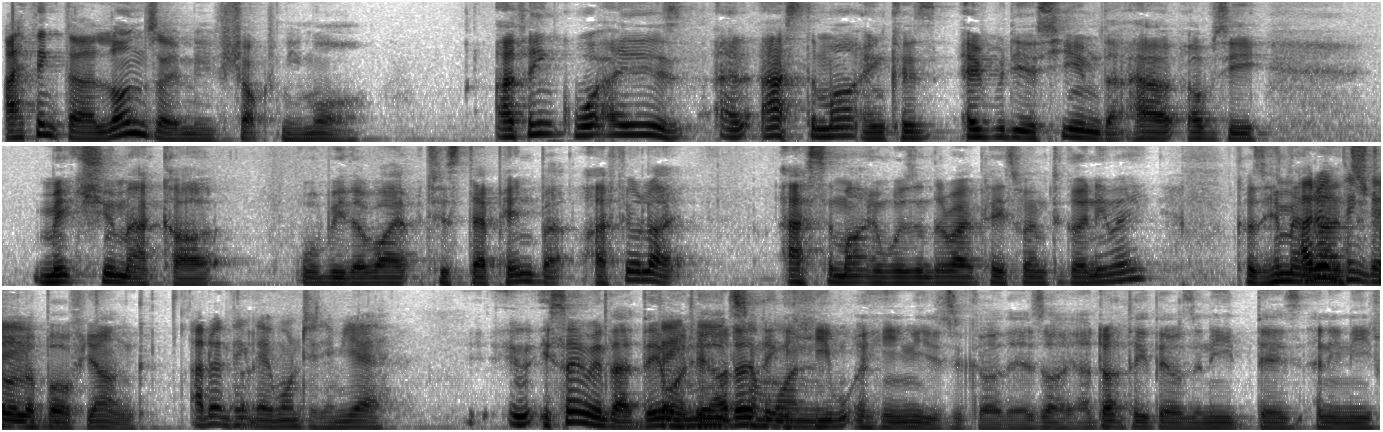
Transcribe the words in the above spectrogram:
I think the Alonso move shocked me more. I think what it is, and Aston Martin, because everybody assumed that how obviously Mick Schumacher will be the right to step in, but I feel like Aston Martin wasn't the right place for him to go anyway, because him and Lance Stroll they- are both young. I don't think they wanted him. Yeah, It's same with that. They, They wanted. I don't someone- think he he needs to go there. So I don't think there was a need. There's any need.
